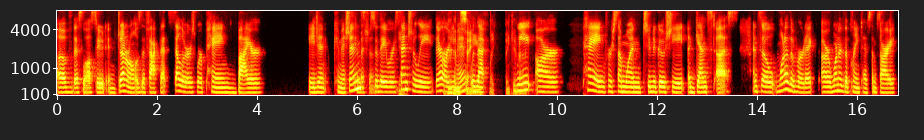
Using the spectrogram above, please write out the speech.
of this lawsuit in general, is the fact that sellers were paying buyer agent commissions. So they were essentially, their Isn't that argument was that like thinking about we are paying for someone to negotiate against us. And so one of the verdict or one of the plaintiffs, I'm sorry,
